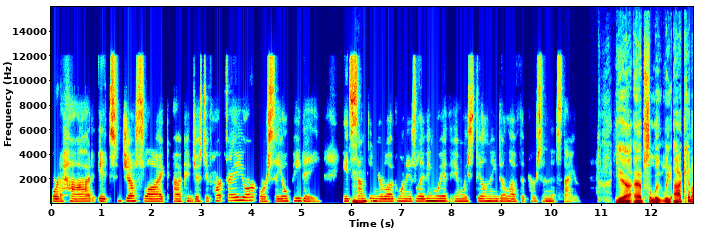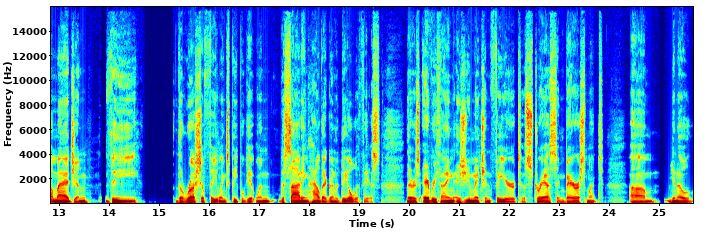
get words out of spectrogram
or to hide. It's just like uh, congestive heart failure or COPD. It's mm. something your loved one is living with, and we still need to love the person that's there. Yeah, absolutely. I can imagine the the rush of feelings people get when deciding how they're going to deal with this. There's everything, as you mentioned, fear to stress, embarrassment, um, you know,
